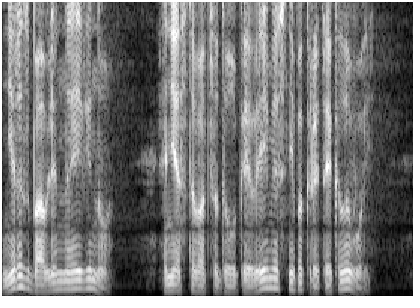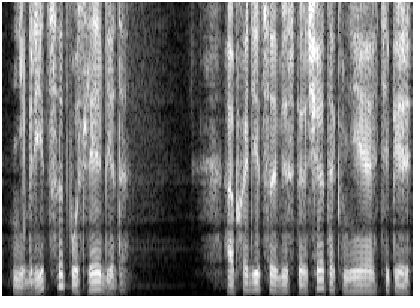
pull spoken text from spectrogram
неразбавленное вино, не оставаться долгое время с непокрытой головой, не бриться после обеда. Обходиться без перчаток мне теперь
